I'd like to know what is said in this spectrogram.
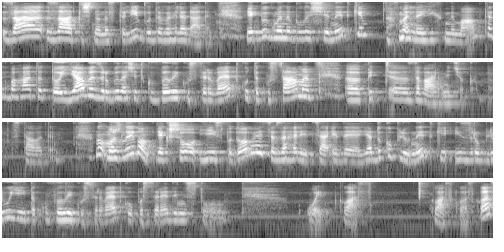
за, затишно на столі буде виглядати. Якби в мене були ще нитки, а в мене їх нема так багато, то я би зробила ще таку велику серветку, таку саме е, під е, заварничок ставити. Ну, можливо, якщо їй сподобається взагалі ця ідея, я докуплю нитки і зроблю їй таку велику серветку посередині столу. Ой, клас. Клас, клас, клас.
